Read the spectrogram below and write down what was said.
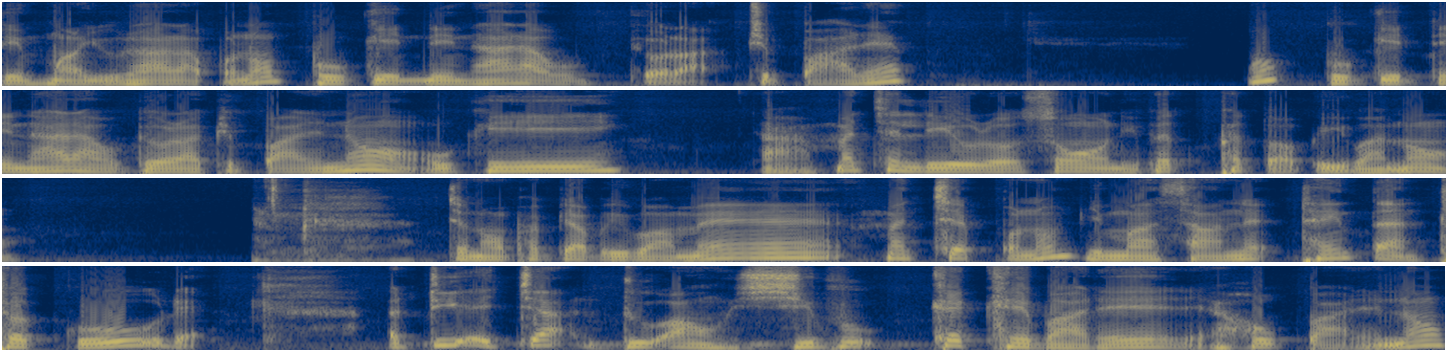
တင်မှာယူထားတာပေါ့နော် booking တင်ထားတာကိုပြောတာဖြစ်ပါတယ်နော် booking တင်ထားတာကိုပြောတာဖြစ်ပါတယ်เนาะ okay ဒါမှတ်ချက်လေးကိုတော့စောအောင်ဒီဖက်ဖတ်တော့ပေးပါเนาะ ကျွန်တော်ဖတ်ပြပေးပါမယ်မှတ်ချက်ပေါ့နော်မြန်မာစာနဲ့ထိုင်းတန်ထွက်ကိုတဲ့အတိအကျဒူအောင်ရေးဖို့ခက်ခဲပါတယ်တဲ့ဟုတ်ပါတယ်နော်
